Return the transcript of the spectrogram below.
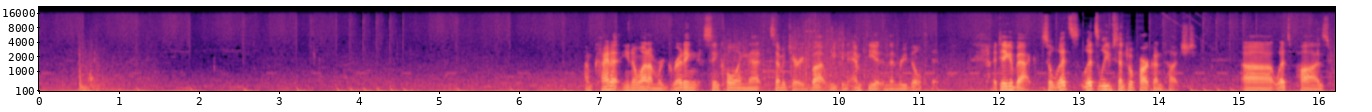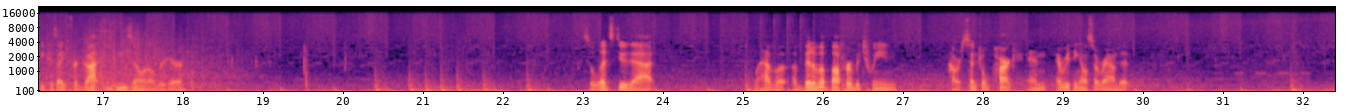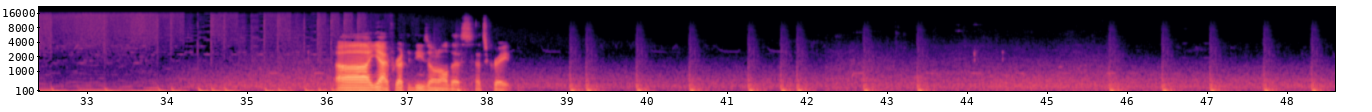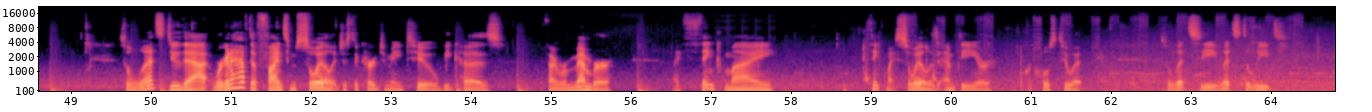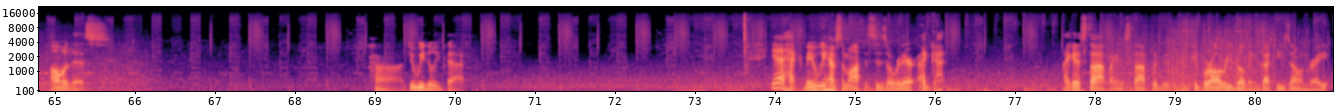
I'm kind of, you know what, I'm regretting sinkholing that cemetery, but we can empty it and then rebuild it. I take it back. So let's let's leave Central Park untouched. Uh, let's pause because I forgot the zone over here. So let's do that. We'll have a, a bit of a buffer between our central park and everything else around it. Uh, yeah, I forgot to D-zone all this. That's great. So let's do that. We're going to have to find some soil, it just occurred to me, too, because if I remember, I think my I think my soil is empty or, or close to it. So let's see. Let's delete all of this. Huh. Do we delete that? Yeah, heck, maybe we have some offices over there. I got... I gotta stop. I gotta stop with it. People are all rebuilding. Got D-zoned, right?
